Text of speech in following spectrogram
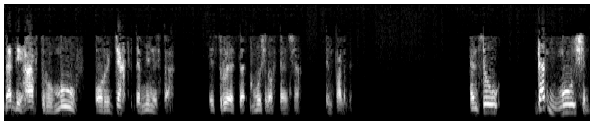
that they have to remove or reject the minister is through a motion of censure in parliament. And so that motion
